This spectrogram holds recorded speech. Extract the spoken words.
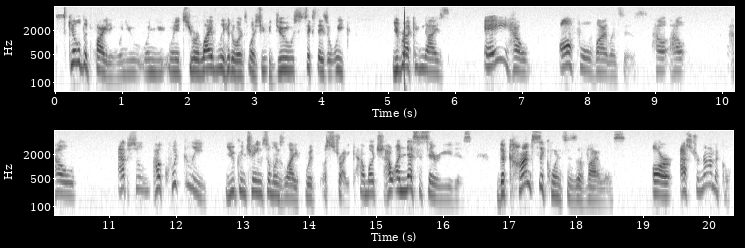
skilled at fighting, when you when you when it's your livelihood, when it's what you do six days a week, you recognize a how awful violence is, how how how absolute how quickly you can change someone's life with a strike, how much how unnecessary it is. The consequences of violence are astronomical.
